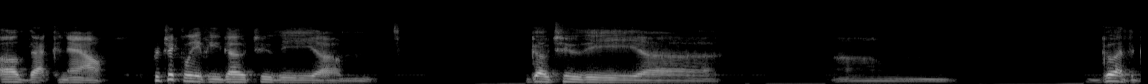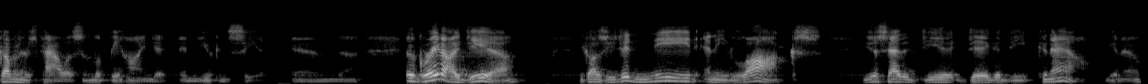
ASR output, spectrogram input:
of that canal, particularly if you go to the um, go to the uh, um, go at the governor's palace and look behind it, and you can see it. And uh, a great idea because you didn't need any locks. You just had to di- dig a deep canal, you know,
